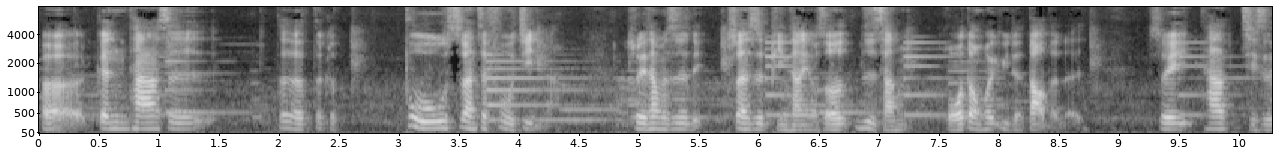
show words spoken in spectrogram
呃，跟他是这个这个布屋算是附近啊，所以他们是算是平常有时候日常活动会遇得到的人，所以他其实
